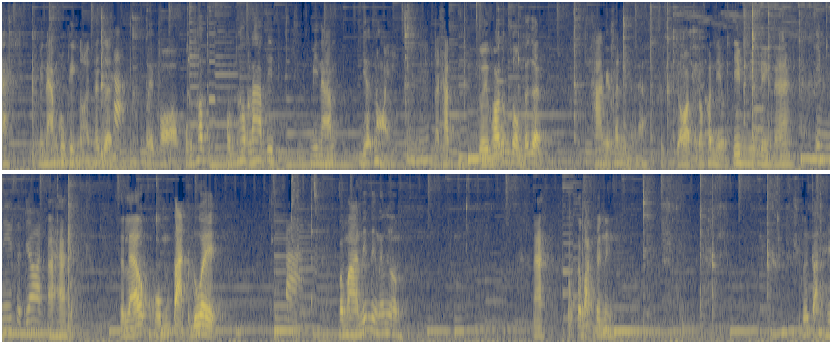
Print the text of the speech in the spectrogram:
นะมีน้ำครุกคลิกหน่อยถ้าเกิด ค่ะ ไม่พอผมชอบผมชอบลาบที่มีน้ำเยอะหน่อยอนะครับ โดยเฉพาะท่านผู้ชมถ้าเกิด ทานกับข้าวเหนียวนะ สุดยอดมันต้องข้าวเหนียวจิ้มนิดนึงนะจิ้มนี่สุดยอดอะฮะเสร็จแล้วผมตัดด้วยตาลประมาณนิดนึงนะคุณผู้ชมนะสะบัดไปหนึ่ง เพื่อตัดให้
